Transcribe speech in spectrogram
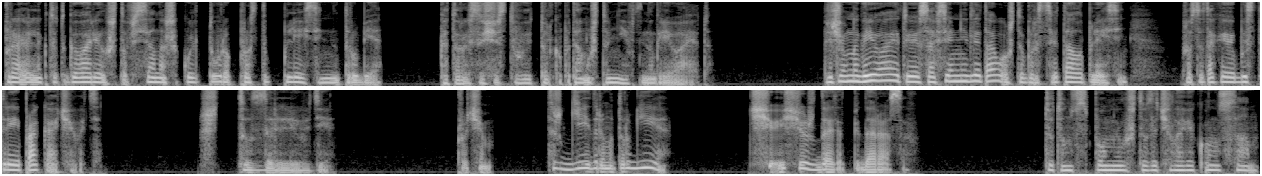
Правильно кто-то говорил, что вся наша культура — просто плесень на трубе, которая существует только потому, что нефть нагревают. Причем нагревают ее совсем не для того, чтобы расцветала плесень, просто так ее быстрее прокачивать. Что за люди? Впрочем, это ж гидроматургия. Чё еще ждать от пидорасов? Тут он вспомнил, что за человек он сам.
